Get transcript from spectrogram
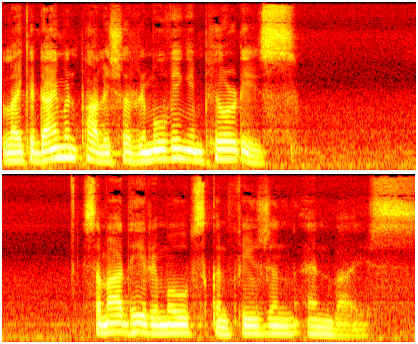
Like a diamond polisher removing impurities, samadhi removes confusion and vice.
